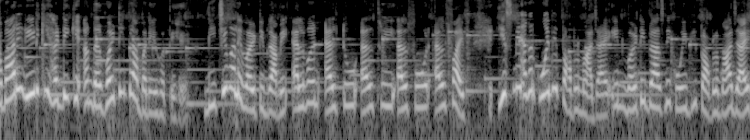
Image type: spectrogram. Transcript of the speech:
हमारी रीढ़ की हड्डी के अंदर वर्टिब्रा बने होते हैं। नीचे वाले वर्टिब्रा में L1, L2, L3, L4, L5 इसमें अगर कोई भी प्रॉब्लम आ जाए इन वर्टिब्राज में कोई भी प्रॉब्लम आ जाए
